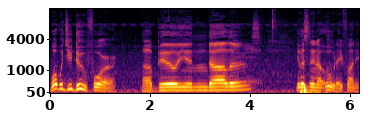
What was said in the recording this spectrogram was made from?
what would you do for a billion dollars? You're listening to Ooh, they funny.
